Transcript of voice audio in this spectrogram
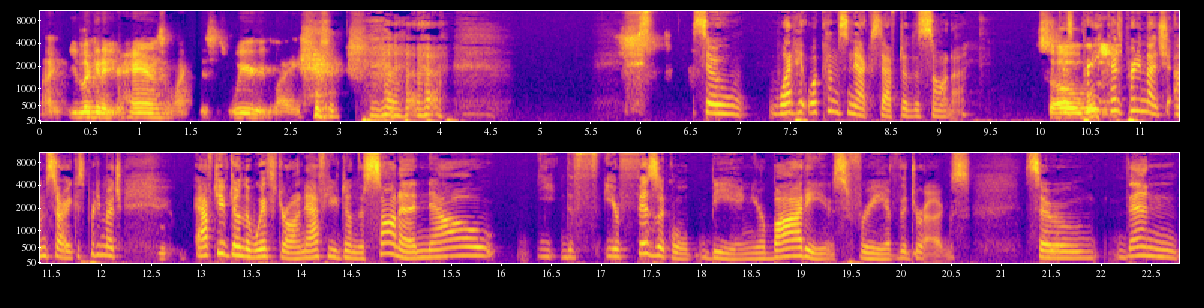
like you're looking at your hands and like this is weird. Like, so what what comes next after the sauna? So because pretty, pretty, much, I'm sorry, because pretty much after you've done the withdrawal and after you've done the sauna, now the, your physical being, your body is free of the drugs. So then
